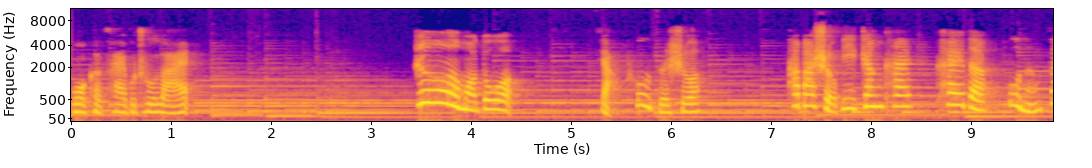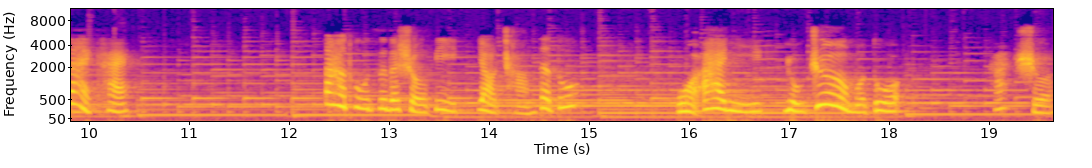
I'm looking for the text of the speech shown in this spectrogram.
我可猜不出来。这么多。”小兔子说：“它把手臂张开，开的不能再开。”大兔子的手臂要长得多。我爱你有这么多。他说：“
